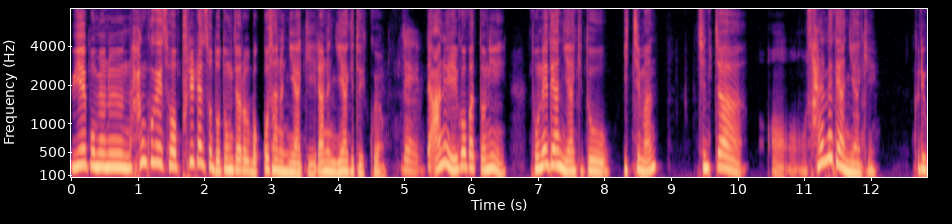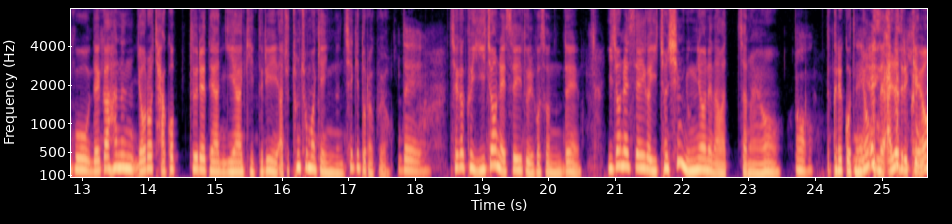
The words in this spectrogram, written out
위에 보면은 한국에서 프리랜서 노동자로 먹고 사는 이야기라는 이야기도 있고요. 네. 근데 안을 읽어봤더니 돈에 대한 이야기도 있지만 진짜 어, 삶에 대한 이야기 그리고 내가 하는 여러 작업들에 대한 이야기들이 아주 촘촘하게 있는 책이더라고요. 네. 제가 그 이전 에세이도 읽었었는데 이전 에세이가 2016년에 나왔잖아요. 어. 그랬거든요. 네. 네, 알려드릴게요.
